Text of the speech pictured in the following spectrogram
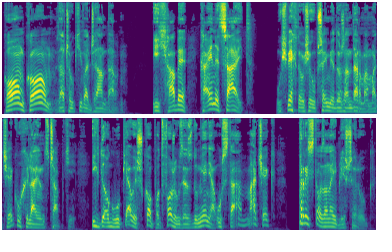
Kom, kom, zaczął kiwać żandarm. Ich habe keine Zeit. Uśmiechnął się uprzejmie do żandarma Maciek, uchylając czapki. I gdy ogłupiały szkop otworzył ze zdumienia usta, Maciek prysnął za najbliższy róg.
